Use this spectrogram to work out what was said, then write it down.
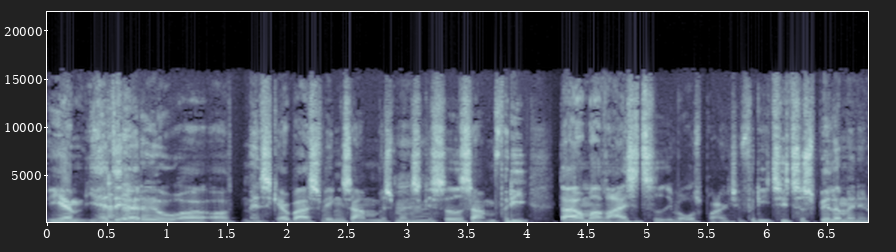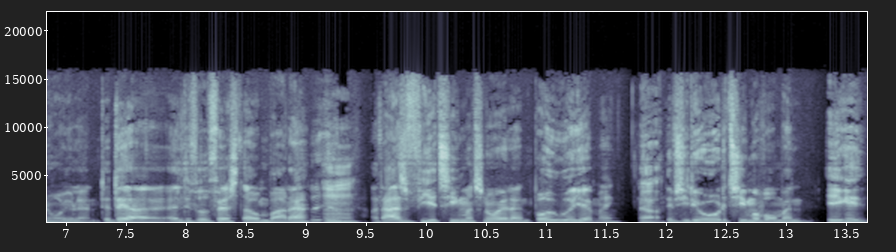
Jamen, ja, det Altså- er det jo, og, og man skal jo bare svinge sammen, hvis man mm. skal sidde sammen. Fordi der er jo meget rejsetid i vores branche, fordi tit så spiller man i Nordjylland. Det er der, øh, alle de fede fester åbenbart er. Mm. Og der er altså fire timer til Nordjylland, både ud og hjem, ikke? Ja. Det vil sige, det er otte timer, hvor man ikke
